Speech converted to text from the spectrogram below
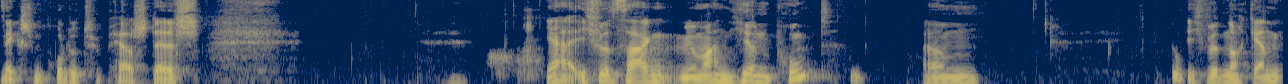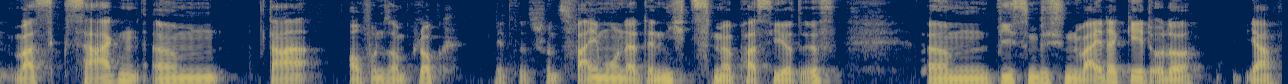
nächsten Prototyp herstellst. Ja, ich würde sagen, wir machen hier einen Punkt. Ähm, ich würde noch gern was sagen, ähm, da auf unserem Blog jetzt schon zwei Monate nichts mehr passiert ist, ähm, wie es ein bisschen weitergeht oder ja,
